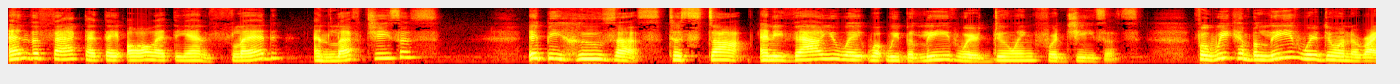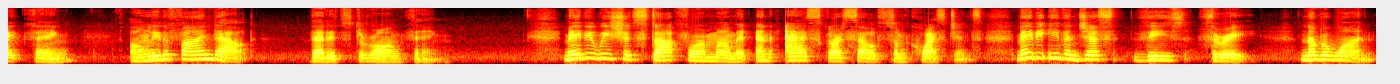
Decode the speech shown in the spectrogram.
And the fact that they all at the end fled and left Jesus. It behooves us to stop and evaluate what we believe we're doing for Jesus. For we can believe we're doing the right thing only to find out that it's the wrong thing. Maybe we should stop for a moment and ask ourselves some questions. Maybe even just these three. Number one,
